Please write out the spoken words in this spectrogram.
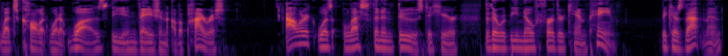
let's call it what it was, the invasion of Epirus, Alaric was less than enthused to hear that there would be no further campaign, because that meant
